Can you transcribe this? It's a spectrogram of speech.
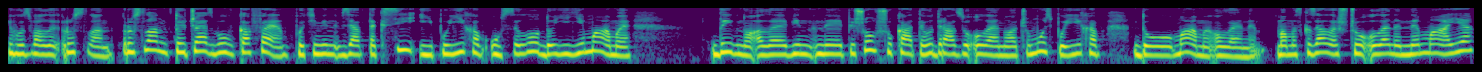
Його звали Руслан. Руслан в той час був в кафе. Потім він взяв таксі і поїхав у село до її мами. Дивно, але він не пішов шукати одразу Олену, а чомусь поїхав до мами Олени. Мама сказала, що Олени немає,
